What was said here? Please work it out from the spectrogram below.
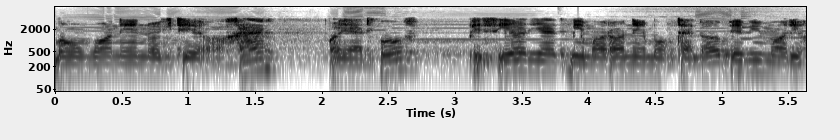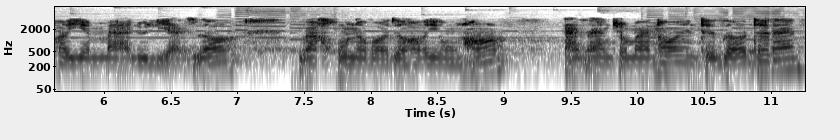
به عنوان نکته آخر باید گفت بسیاری از بیماران مبتلا به بیماری های معلولی ازا و خانواده های اونها از انجمنها انتظار دارند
